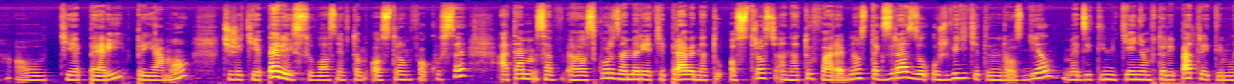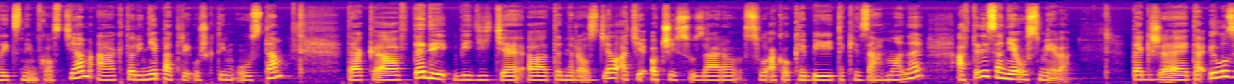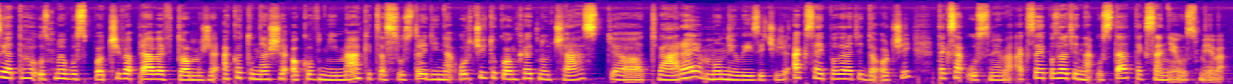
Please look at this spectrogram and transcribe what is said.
tie pery priamo, čiže tie pery sú vlastne v tom ostrom fokuse a tam sa skôr zameriate práve na tú ostrosť a na tú farebnosť, tak zrazu už vidíte ten rozdiel medzi tým tieňom, ktorý patrí tým lícným kostiam a ktorý nepatrí už k tým ústam tak vtedy vidíte ten rozdiel a tie oči sú, záro, sú ako keby také zahmlené a vtedy sa neusmieva. Takže tá ilúzia toho úsmevu spočíva práve v tom, že ako to naše oko vníma, keď sa sústredí na určitú konkrétnu časť e, tváre Mony Lízy. Čiže ak sa jej pozeráte do očí, tak sa usmieva. Ak sa jej pozeráte na ústa, tak sa neusmieva.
